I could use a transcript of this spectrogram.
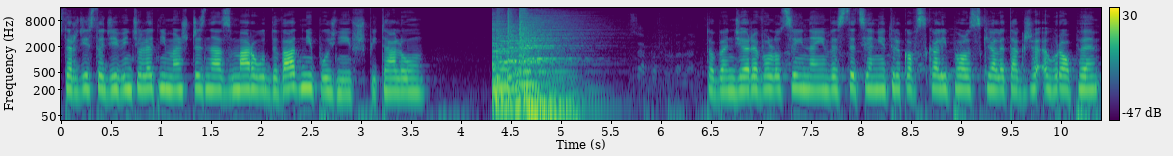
49-letni mężczyzna zmarł dwa dni później w szpitalu. To będzie rewolucyjna inwestycja nie tylko w skali Polski, ale także Europy.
